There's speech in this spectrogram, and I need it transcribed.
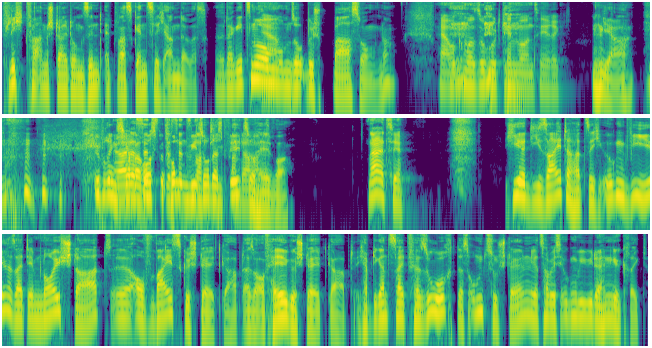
Pflichtveranstaltungen sind etwas gänzlich anderes. Äh, Da geht es nur Ja. um, um so Bespaßung, ne? Ja, und guck mal, so gut kennen wir uns, Erik. Ja. Übrigens, Ja, ich habe herausgefunden, wieso das Bild so hell war. Na, erzähl. Hier, die Seite hat sich irgendwie seit dem Neustart äh, auf weiß gestellt gehabt, also auf hell gestellt gehabt. Ich habe die ganze Zeit versucht, das umzustellen, jetzt habe ich es irgendwie wieder hingekriegt.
